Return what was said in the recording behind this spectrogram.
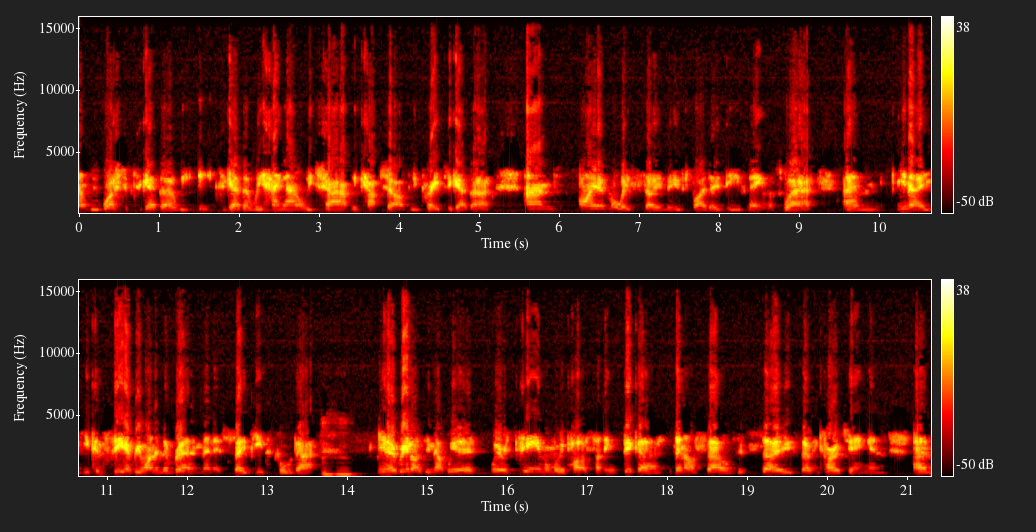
and we worship together, we eat together, we hang out, we chat, we catch up, we pray together. And I am always so moved by those evenings where, um, you know, you can see everyone in the room and it's so beautiful that hmm you know, realizing that we're we're a team and we're part of something bigger than ourselves. It's so so encouraging, and um,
